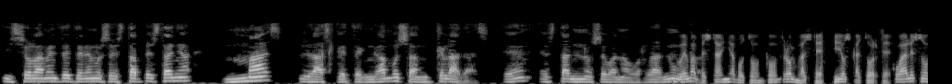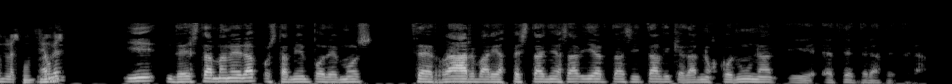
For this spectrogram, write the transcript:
y solamente tenemos esta pestaña más las que tengamos ancladas, ¿eh? Estas no se van a borrar nunca. Nueva pestaña, botón, control más T, iOS 14. ¿Cuáles son las funciones? ¿Vale? Y de esta manera, pues también podemos cerrar varias pestañas abiertas y tal, y quedarnos con una, y etcétera, etcétera.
